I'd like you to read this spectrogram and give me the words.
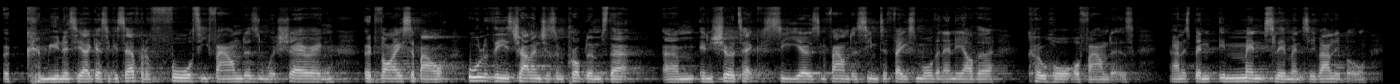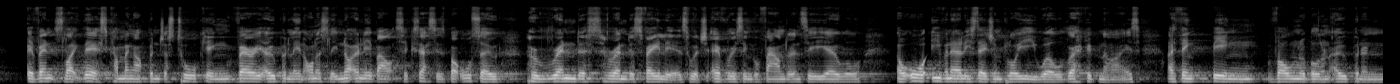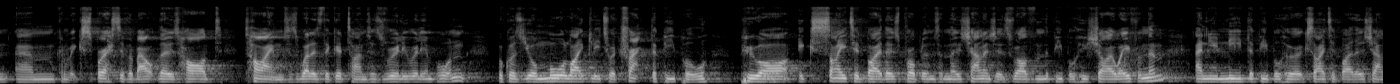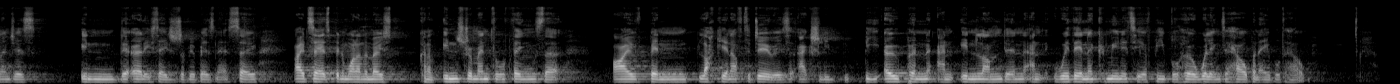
a community, I guess you could say. I've got 40 founders, and we're sharing advice about all of these challenges and problems that um, InsurTech CEOs and founders seem to face more than any other cohort of founders. And it's been immensely, immensely valuable. Events like this, coming up and just talking very openly and honestly, not only about successes, but also horrendous, horrendous failures, which every single founder and CEO will, or even early stage employee will recognize. I think being vulnerable and open and um, kind of expressive about those hard times as well as the good times is really, really important because you're more likely to attract the people who are excited by those problems and those challenges rather than the people who shy away from them. And you need the people who are excited by those challenges in the early stages of your business. So I'd say it's been one of the most kind of instrumental things that I've been lucky enough to do is actually be open and in London and within a community of people who are willing to help and able to help.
